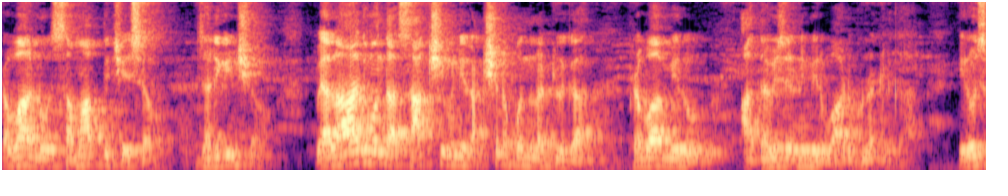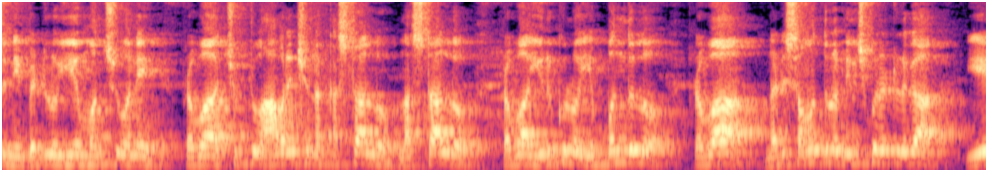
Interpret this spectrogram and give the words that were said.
ప్రభా నువ్వు సమాప్తి చేశావు జరిగించావు. వేలాది మంది ఆ సాక్ష్యమిని రక్షణ పొందినట్లుగా ప్రభా మీరు ఆ దవిజన్ని మీరు వాడుకున్నట్లుగా. ఈరోజు నీ బిడ్డలు ఏ మంచు అనే ప్రభా చుట్టూ ఆవరించిన కష్టాల్లో నష్టాల్లో ప్రభా ఇరుకులో ఇబ్బందుల్లో ప్రభా నడి సముద్రంలో నిలిచిపోయినట్లుగా ఏ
